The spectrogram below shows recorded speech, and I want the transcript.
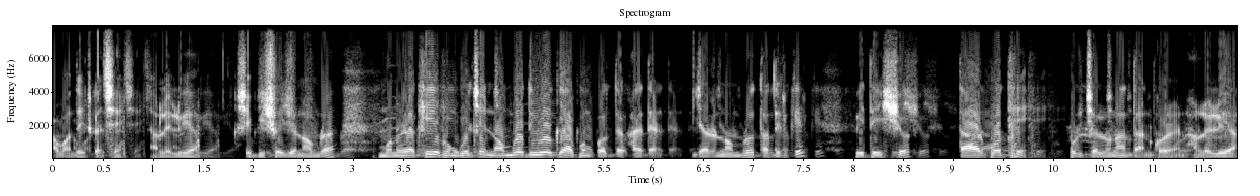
আমাদের কাছে। হালেলুয়া সে বিষয় যেন আমরা মনে রাখি এবং বলছে নম্র দিগকে আপন পথ দেখায় দেন, যারা নম্র তাদেরকে বিদেশ্বর তার পথে পরিচালনা দান করেন। হালেলুয়া।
